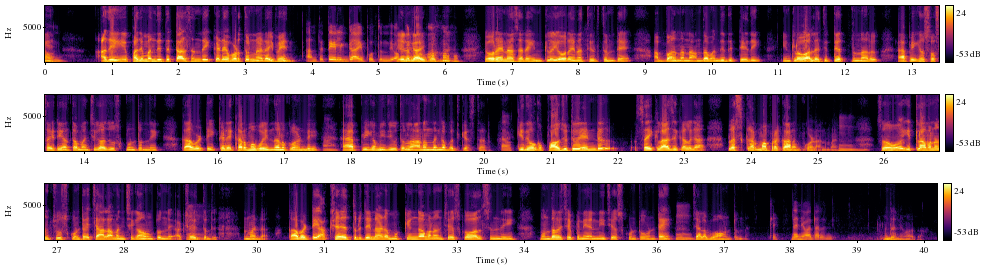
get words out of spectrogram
అది పది మంది తిట్టాల్సింది ఇక్కడే పడుతున్నాడు అయిపోయింది. అంతే తేలిగ్గా అయిపోతుంది తేలిగా ఒక్కరితో. అయిపోతుంది. ఎవరైనా సరే ఇంట్లో ఎవరైనా తిడుతుంటే అబ్బా నన్ను అంతమంది తిట్టేది ఇంట్లో వాళ్ళే తిట్టేస్తున్నారు హ్యాపీగా సొసైటీ అంతా మంచిగా చూసుకుంటుంది కాబట్టి ఇక్కడే కర్మ పోయిందనుకోండి ఆ, హ్యాపీగా మీ జీవితంలో ఆనందంగా బతికేస్తారు. ఇది ఒక పాజిటివ్ ఎండ్ సైకలాజికల్గా ప్లస్ కర్మ ప్రకారం కూడా అనమాట సో ఇట్లా మనం చూసుకుంటే చాలా మంచిగా ఉంటుంది అక్షయ అనమాట కాబట్టి అక్షయ తృతీయ నాడు ముఖ్యంగా మనం చేసుకోవాల్సింది ముందర చెప్పినవి అన్నీ చేసుకుంటూ ఉంటే చాలా బాగుంటుంది. ధన్యవాదాలండి. ధన్యవాదాలు.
